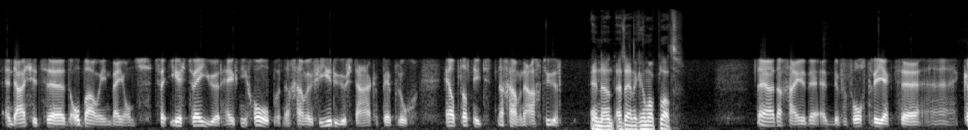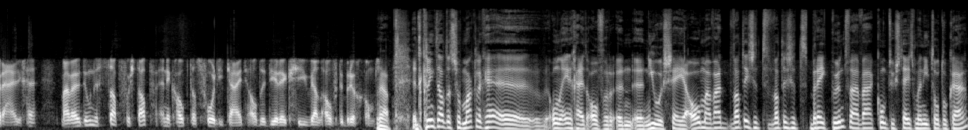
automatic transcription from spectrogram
En daar zit uh, de opbouw in bij ons. Twee, eerst twee uur heeft niet geholpen. Dan gaan we vier uur staken per ploeg. Helpt dat niet, dan gaan we naar acht uur. En dan uiteindelijk helemaal plat? Nou ja, dan ga je de, de vervolgtraject uh, krijgen... Maar wij doen het stap voor stap. En ik hoop dat voor die tijd al de directie wel over de brug komt. Ja. Het klinkt altijd zo makkelijk, hè? Uh, oneenigheid over een, een, nieuwe CAO. Maar waar, wat, is het, wat is het breekpunt? Waar, waar komt u steeds maar niet tot elkaar?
